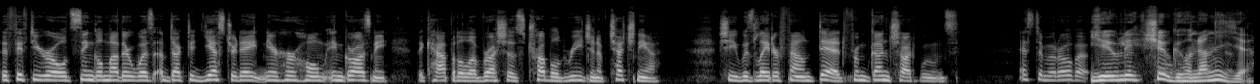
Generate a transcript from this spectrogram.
The 50-year-old single mother was abducted yesterday near her home in Grozny, the capital of Russia's troubled region of Chechnya. She was later found dead from gunshot wounds. Juli 2009.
